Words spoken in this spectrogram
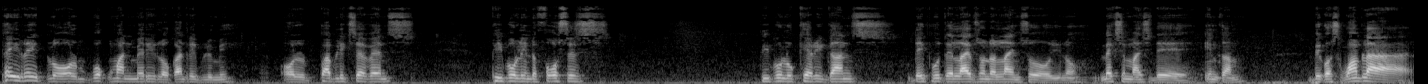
pay rate law all workman meri law country blumi all public servants people in the forces people who carry guns they put their lives on the line so you know maximize their income. Because one bla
